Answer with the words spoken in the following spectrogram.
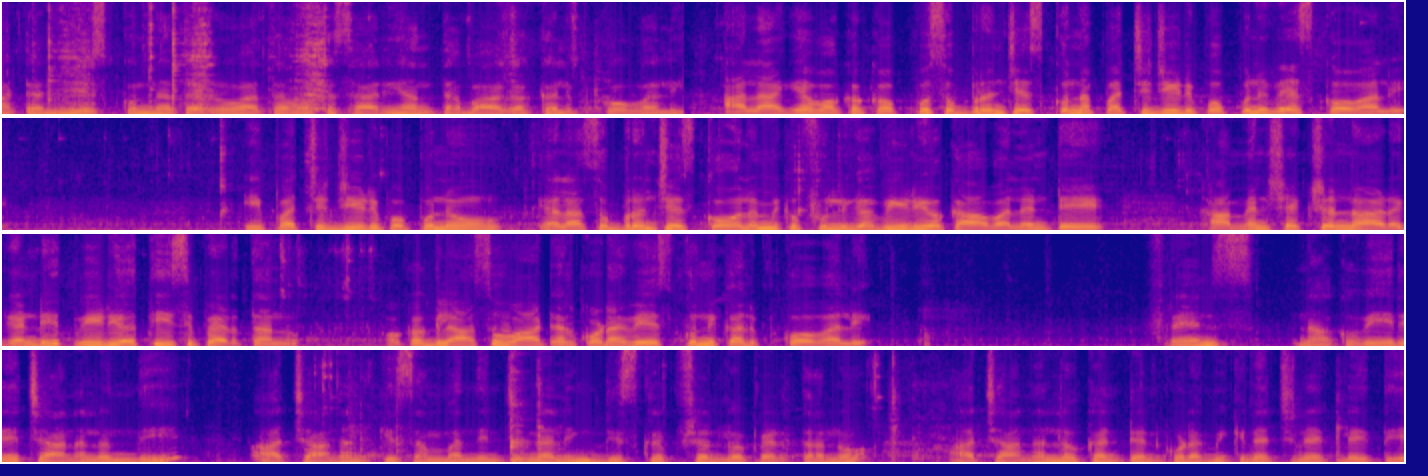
మటన్ వేసుకున్న తర్వాత ఒకసారి అంతా బాగా కలుపుకోవాలి. అలాగే ఒక కప్పు శుభ్రం చేసుకున్న పచ్చి జీడిపప్పును వేసుకోవాలి. ఈ పచ్చి జీడిపప్పును ఎలా శుభ్రం చేసుకోవాలో మీకు ఫుల్గా వీడియో కావాలంటే కామెంట్ సెక్షన్లో అడగండి. వీడియో తీసి పెడతాను. ఒక గ్లాసు వాటర్ కూడా వేసుకుని కలుపుకోవాలి. ఫ్రెండ్స్ నాకు వేరే ఛానల్ ఉంది. ఆ ఛానల్కి సంబంధించిన లింక్ డిస్క్రిప్షన్లో పెడతాను. ఆ ఛానల్లో కంటెంట్ కూడా మీకు నచ్చినట్లయితే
